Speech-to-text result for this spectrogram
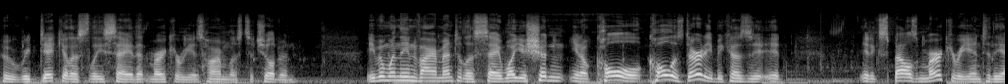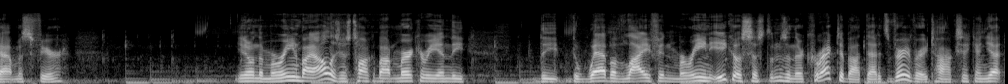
who ridiculously say that mercury is harmless to children. Even when the environmentalists say, well, you shouldn't, you know, coal, coal is dirty because it, it expels mercury into the atmosphere. You know, and the marine biologists talk about mercury in the, the, the web of life in marine ecosystems, and they're correct about that. It's very, very toxic. And yet,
